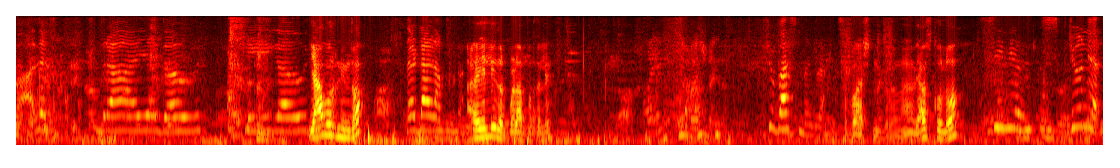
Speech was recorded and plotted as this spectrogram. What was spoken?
ಬಾಲಚಂದ್ರಾಯ ಗೌರಿ ಶ್ರೀ ಗೌರಿ. ಯಾವ ಊರು ನಿಂದು? ಆ, ಎಲ್ಲಿ ದೊಡ್ಡಬಳ್ಳಾಪುರದಲ್ಲಿ? ಸುಭಾಷ್ ನಗರ ಸುಭಾಷ್ ನಗರನಾ ಯಾವ ಸ್ಕೂಲು ಸೀನಿಯರ್ ಜೂನಿಯರ್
